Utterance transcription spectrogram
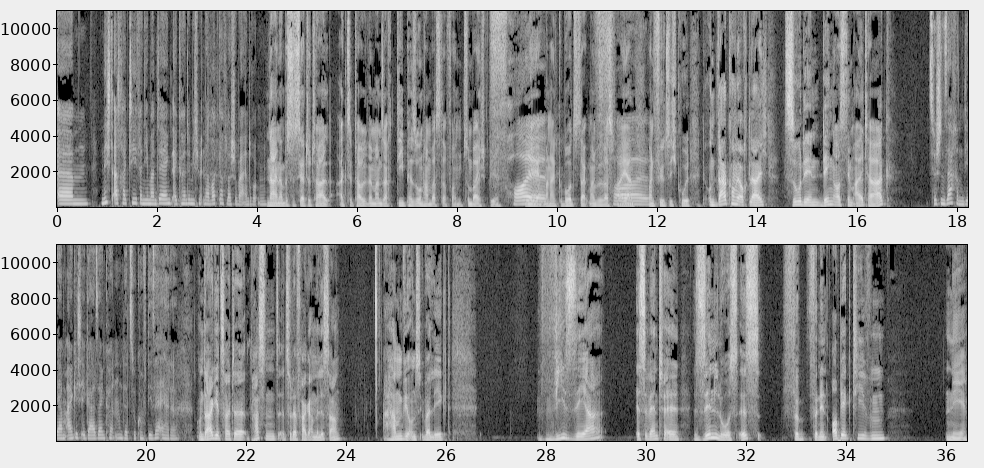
ähm, nicht attraktiv, wenn jemand denkt, er könnte mich mit einer Wodkaflasche beeindrucken. Nein, aber es ist ja total akzeptabel, wenn man sagt, die Person haben was davon, zum Beispiel. Voll. Yeah, man hat Geburtstag, man will was Voll. feiern, man fühlt sich cool. Und da kommen wir auch gleich zu den Dingen aus dem Alltag. Zwischen Sachen, die einem eigentlich egal sein könnten und der Zukunft dieser Erde. Und da geht's heute passend äh, zu der Frage an Melissa, haben wir uns überlegt, wie sehr es eventuell sinnlos ist für, für den objektiven. Nee.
